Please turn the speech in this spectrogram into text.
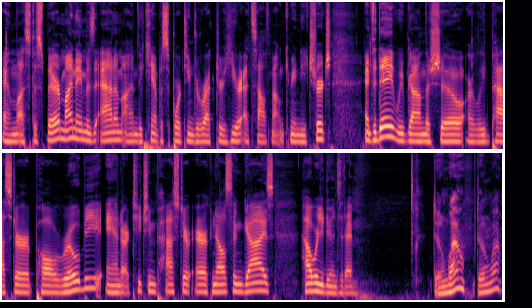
and less despair. My name is Adam. I'm the campus support team director here at South Mountain Community Church. And today we've got on the show our lead pastor, Paul Robie, and our teaching pastor, Eric Nelson. Guys, how are you doing today? Doing well, doing well.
